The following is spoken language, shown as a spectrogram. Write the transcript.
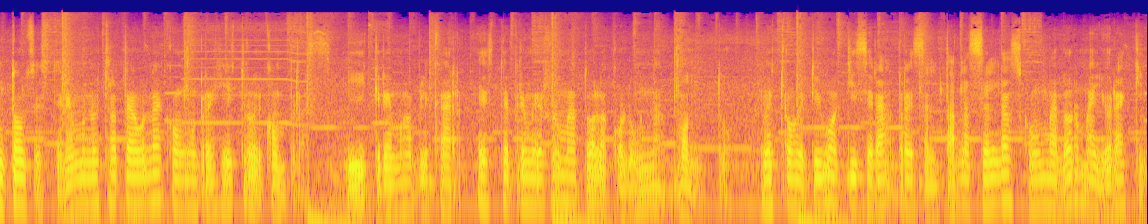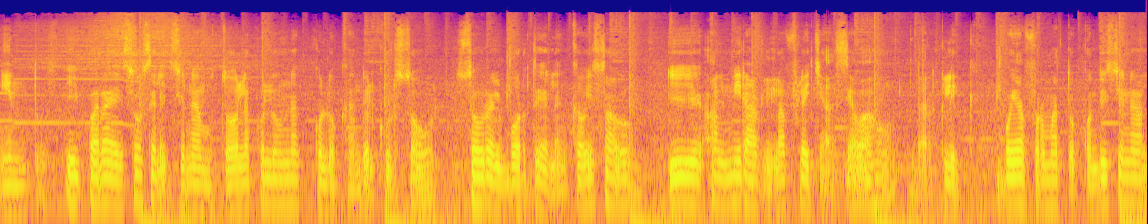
Entonces tenemos nuestra tabla con un registro de compras y queremos aplicar este primer formato a la columna monto. Nuestro objetivo aquí será resaltar las celdas con un valor mayor a 500 y para eso seleccionamos toda la columna colocando el cursor sobre el borde del encabezado y al mirar la flecha hacia abajo dar clic. Voy a formato condicional,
